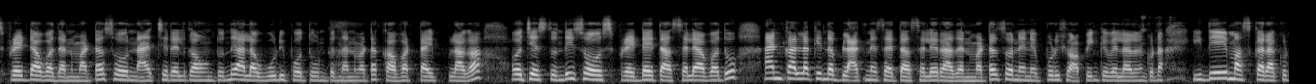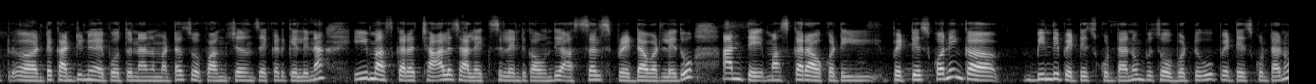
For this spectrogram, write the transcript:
స్ప్రెడ్ అవ్వదనమాట సో న్యాచురల్గా ఉంటుంది అలా ఊడిపోతూ ఉంటుంది అనమాట కవర్ టైప్ లాగా వచ్చేస్తుంది. సో స్ప్రెడ్ అయితే అస్సలే అవ్వదు. అండ్ కళ్ళ కింద బ్లాక్నెస్ అయితే అస్సలే రాదనమాట సో నేను ఎప్పుడు షాపింగ్కి వెళ్ళాలనుకున్నా ఇదే మస్కరాకు అంటే కంటిన్యూ అయిపోతున్నాను అనమాట సో ఫంక్షన్స్ ఎక్కడికి వెళ్ళినా ఈ మస్కరా చాలా చాలా ఎక్సలెంట్గా ఉంది. అస్సలు స్ప్రెడ్ అవ్వట్లేదు. అంతే మస్కరా ఒకటి పెట్టేసుకొని ఇంకా బింది పెట్టేసుకుంటాను సో బొట్టు పెట్టేసుకుంటాను.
